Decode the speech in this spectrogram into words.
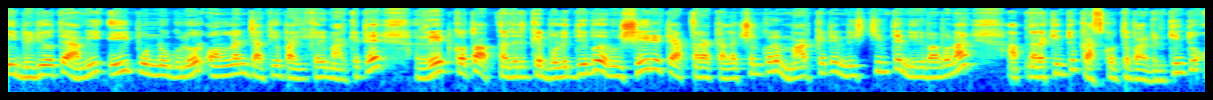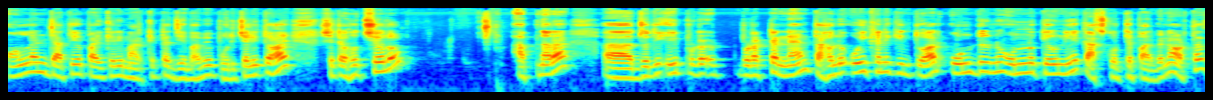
এই ভিডিওতে আমি এই পণ্যগুলোর অনলাইন জাতীয় পাইকারি মার্কেটে রেট কত আপনাদেরকে বলে দেব এবং সেই রেটে আপনারা কালেকশন করে মার্কেটে নিশ্চিন্তে, নির্ভাবনায় আপনারা কিন্তু কাজ করতে পারবেন। কিন্তু অনলাইন জাতীয় পাইকারি মার্কেটটা যেভাবে পরিচালিত হয়, সেটা হচ্ছে হলো আপনারা যদি এই প্রোডাক্ট প্রোডাক্টটা নেন, তাহলে ওইখানে কিন্তু আর অন্য অন্য কেউ নিয়ে কাজ করতে পারবে না। অর্থাৎ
